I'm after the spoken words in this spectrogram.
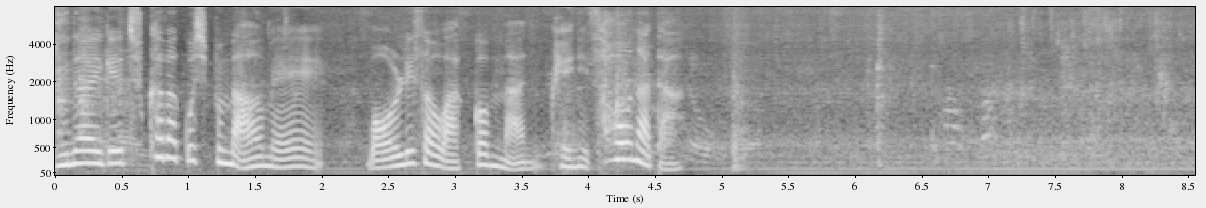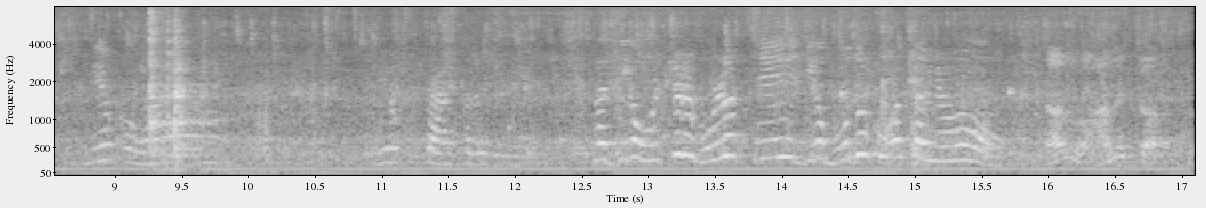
누나에게 축하받고 싶은 마음에 멀리서 왔건만 괜히 서운하다. 미역국 미역국도 안 끓여주네. 나 네가 올 줄을 몰랐지. 네가 못 올 것 같다며. 나도 안올줄 알았어.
